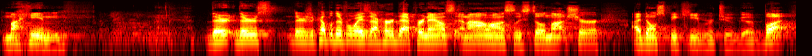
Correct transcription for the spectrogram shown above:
Mahim there, there's, there's a couple different ways I heard that pronounced, and I'm honestly still not sure. I don't speak Hebrew too good. But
